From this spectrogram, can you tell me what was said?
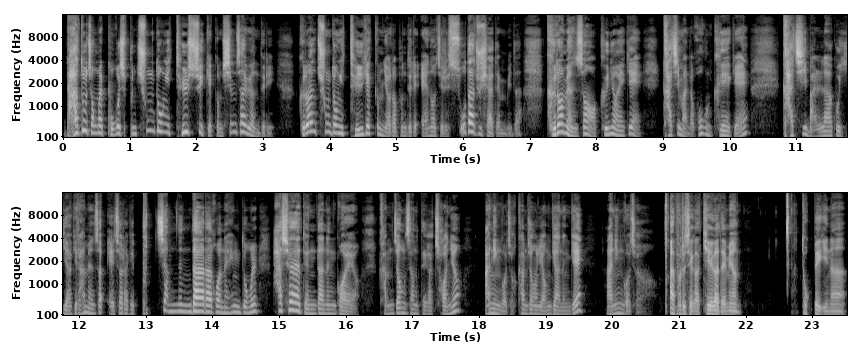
나도 정말 보고 싶은 충동이 들 수 있게끔 심사위원들이 그런 충동이 들게끔 여러분들이 에너지를 쏟아 주셔야 됩니다. 그러면서 그녀에게 가지 말라고 혹은 그에게 가지 말라고 이야기를 하면서 애절하게 붙잡는다라고 하는 행동을 하셔야 된다는 거예요. 감정 상태가 전혀 아닌 거죠. 감정을 연기하는 게 아닌 거죠. 앞으로 제가 기회가 되면 독백이나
